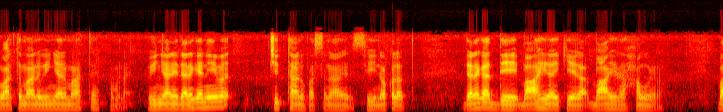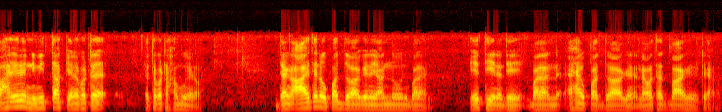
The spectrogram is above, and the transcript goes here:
වර්තමාන විඥාන මාත්‍රයක් පමණයි. විඥානයේ දැනගැනීම චිත්තානුපස්සනාවේ සී නොකලොත් දැනගත් දේ බාහිරයි කියලා බාහිර හමු වෙනවා. බාහිර නිමිත්තක් එනකොට එතකොට හමු වෙනවා. දැන් ආයතන උපද්දවාගෙන යන්න ඕනි බලන්න. ඒ තියෙන දේ බලන්න ඇහැ උපද්දවාගෙන නැවතත් බාහිරට යනවා.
